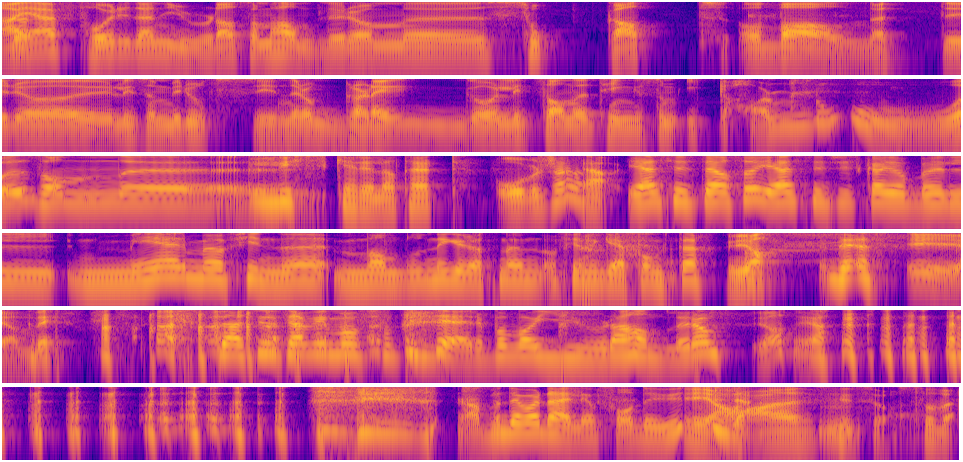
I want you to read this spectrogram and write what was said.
Nei, jeg er for den jula som handler om uh, sukkat og valnøtter og liksom rosiner og glegg og litt sånne ting som ikke har noe sånn eh, Lyskerelatert. over seg. Ja, jeg syns det også. Jeg syns vi skal jobbe mer med å finne mandelen i grøten enn å finne G-punktet. Ja, Det- enig. Der syns jeg vi må fokusere på hva jula handler om. Ja. Ja. ja, men det var deilig å få det ut, syns jeg. Ja, jeg syns også det.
